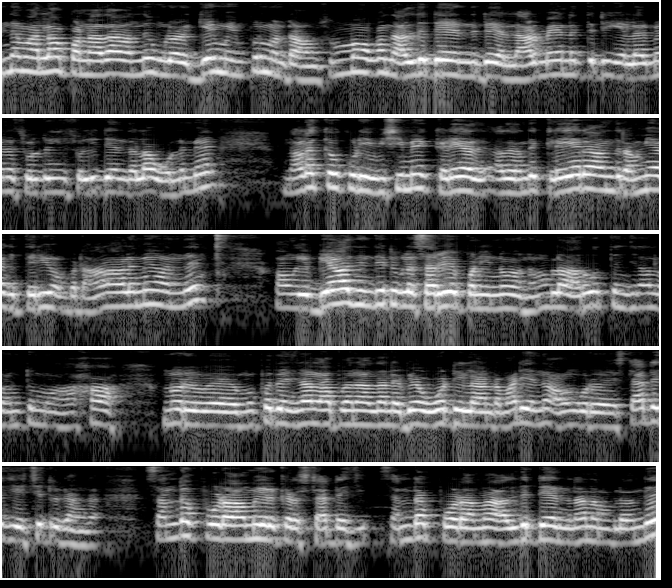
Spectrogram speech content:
இந்த மாதிரிலாம் பண்ணாதான் வந்து உங்களோட கேம் இம்ப்ரூவ்மெண்ட் ஆகும். சும்மா உட்காந்து அழுதுகிட்டே இருந்துட்டு எல்லாருமே என்ன திட்டிங்க எல்லாருமே என்ன சொல்கிறீங்க சொல்லிட்டே இருந்தாலாம் ஒன்றுமே நடக்கக்கூடிய விஷயமே கிடையாது. அது வந்து கிளியராக வந்து ரம்யாவுக்கு தெரியும். பட் ஆனாலுமே வந்து அவங்க எப்படியாவது இந்த வீட்டுக்குள்ளே சர்வே பண்ணிடணும். நம்மள அறுபத்தஞ்சு நாள் வந்துட்டுமா ஆஹா இன்னொரு முப்பத்தஞ்சு நாள் நாற்பது நாள் தான் எப்படியா ஓட்டிடலான்ற மாதிரி வந்து அவங்க ஒரு ஸ்ட்ராட்டஜி வச்சுட்டு இருக்காங்க. சண்டை போடாமல் இருக்கிற ஸ்ட்ராட்டஜி சண்டை போடாமல் அழுதுகிட்டே இருந்தனா நம்மள வந்து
